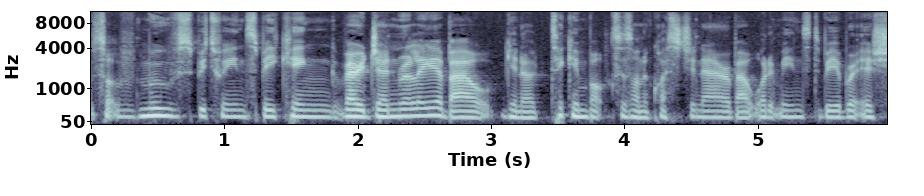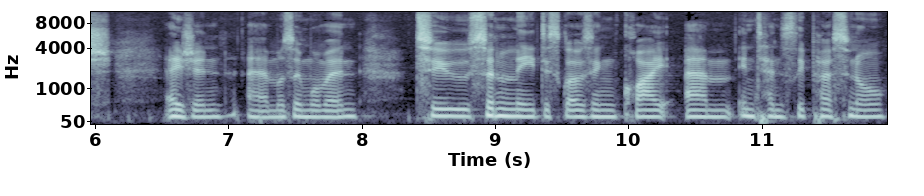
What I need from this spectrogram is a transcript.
sort of moves between speaking very generally about you know ticking boxes on a questionnaire about what it means to be a British Asian uh, Muslim woman to suddenly disclosing quite um, intensely personal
